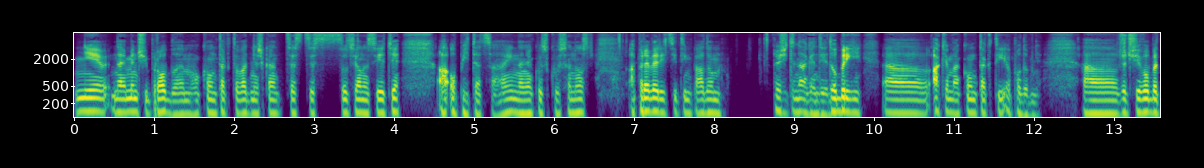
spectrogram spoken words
nie je najmenší problém ho kontaktovať dneska cez, cez sociálne siete a opýtať sa hej, na nejakú skúsenosť a preveriť si tým pádom, že ten agent je dobrý, uh, aké má kontakty a podobne. Uh, že či vôbec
